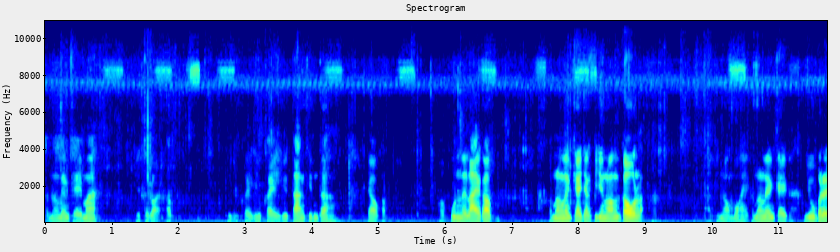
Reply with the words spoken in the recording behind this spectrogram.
กำลังแรงใจมาอยู่ตลอดครับอยู่ไกลอยู่ไกลอยู่ต่างถิ่นต่างแถวครับขอบคุณหลาย ๆ ครับกำลังแรงใจจากพี่น้องเก่าล่ะพี่น้องบ่ให้กำลังแรงใจก็อยู่บ่ได้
